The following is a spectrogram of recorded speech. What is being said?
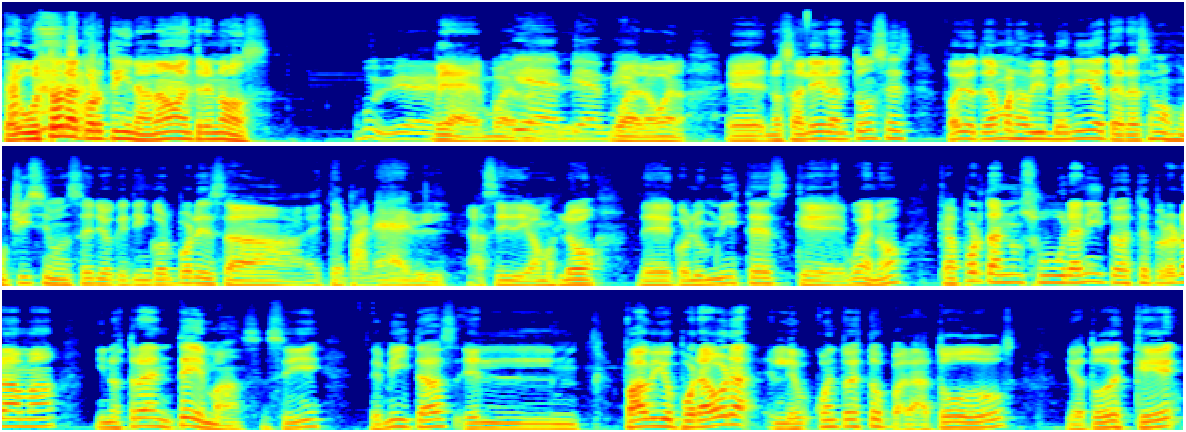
¿Te gustó la cortina, no? Entre nos. Muy bien. Bien, bueno. Bien, bien, bien. Bueno, bueno. Eh, nos alegra entonces. Fabio, te damos la bienvenida. Te agradecemos muchísimo, en serio, que te incorpores a este panel, así digámoslo, de columnistas que, bueno, que aportan su granito a este programa y nos traen temas, ¿sí? Temitas. El Fabio, por ahora, le cuento esto para todos y a todos que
